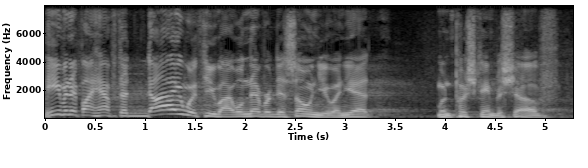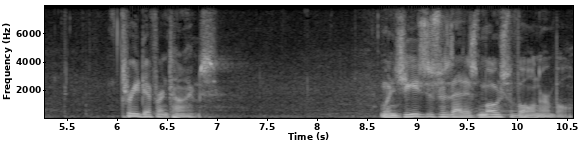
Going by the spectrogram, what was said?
Even if I have to die with you, I will never disown you. And yet, when push came to shove, three different times, when Jesus was at his most vulnerable,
